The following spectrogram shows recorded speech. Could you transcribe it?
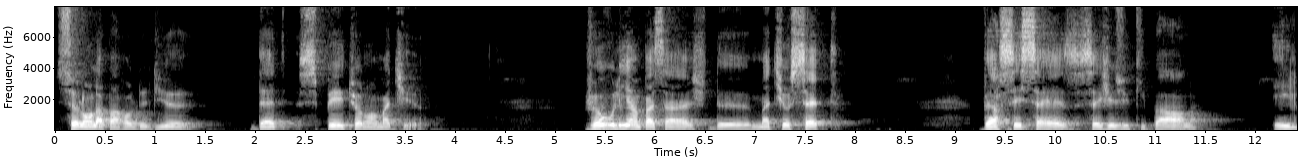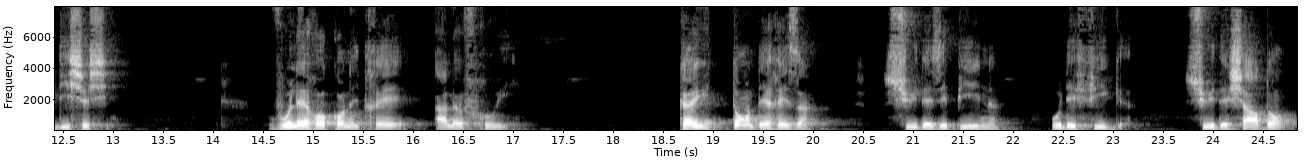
selon la parole de Dieu d'être spirituellement mature? Je vous lire un passage de Matthieu 7, verset 16. C'est Jésus qui parle et il dit ceci. Vous les reconnaîtrez à leurs fruits. Cueille-t-on des raisins sur des épines ou des figues sur des chardons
